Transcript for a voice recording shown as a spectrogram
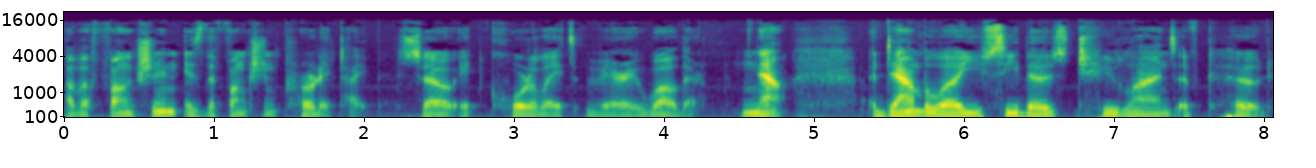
of a function is the function prototype. So it correlates very well there. Now, down below you see those two lines of code.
